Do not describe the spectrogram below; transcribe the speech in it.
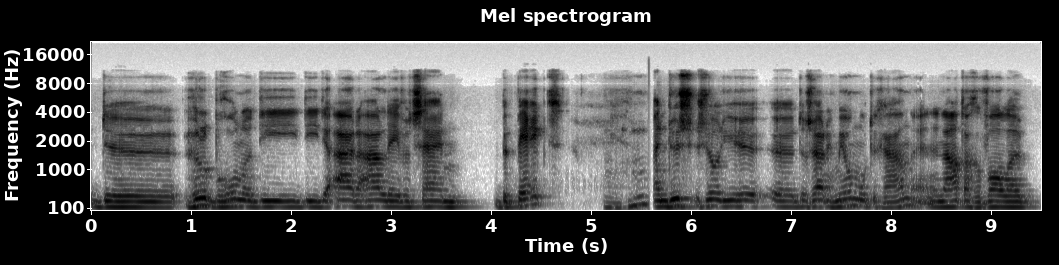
de hulpbronnen die, die de aarde aanlevert zijn beperkt. Mhm. En dus zul je uh, er zuinig mee om moeten gaan. En in een aantal gevallen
